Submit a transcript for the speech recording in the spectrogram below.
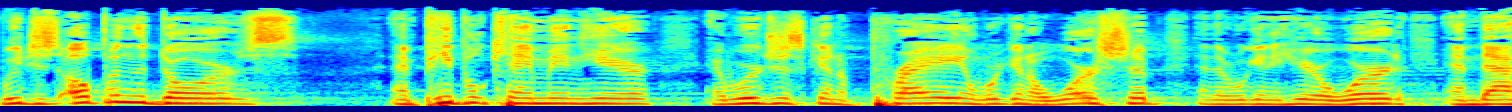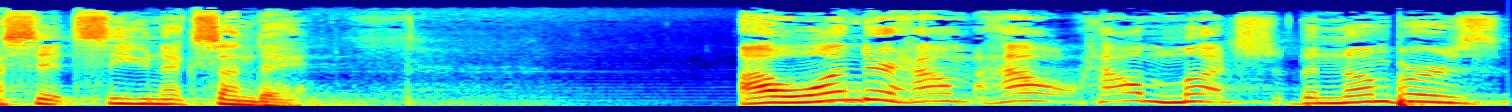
we just opened the doors and people came in here and we're just to pray and we're to worship and then we're to hear a word and that's it. See you next Sunday. I wonder how, how, how much the numbers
